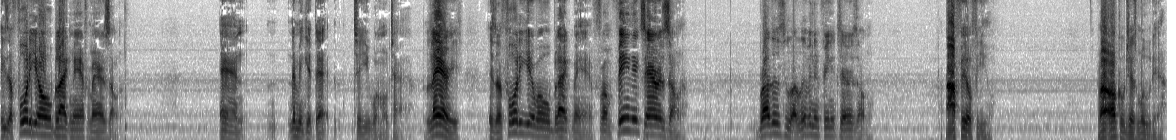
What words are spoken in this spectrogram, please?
He's a 40 year old black man from Arizona. And let me get that to you one more time. Larry is a 40 year old black man from Phoenix, Arizona. Brothers who are living in Phoenix, Arizona. I feel for you. My uncle just moved there.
